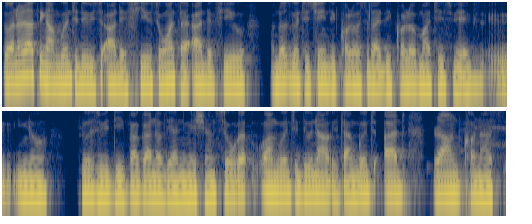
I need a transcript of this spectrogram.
So another thing i'm going to do is add a few. So once i add a few i'm just going to change the color so that the color matches with uh, you know flows with the background of the animation. So what, i'm going to do now is that i'm going to add round corners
